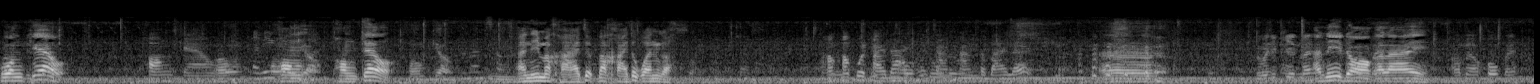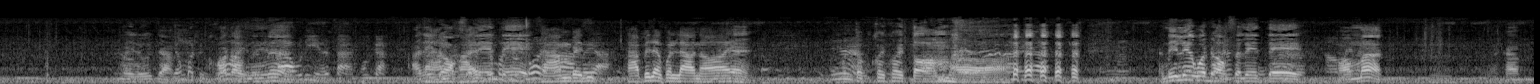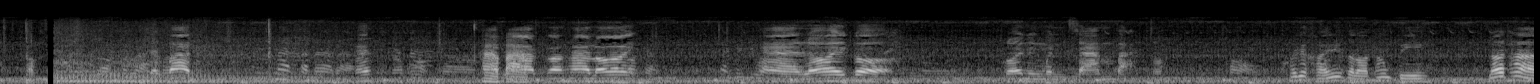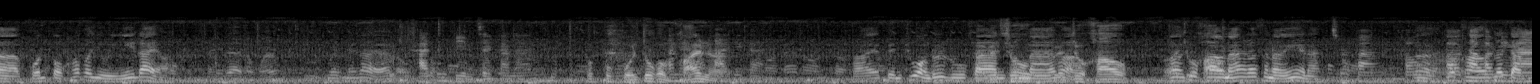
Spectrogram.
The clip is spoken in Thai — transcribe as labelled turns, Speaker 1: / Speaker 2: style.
Speaker 1: ควงแก้ว
Speaker 2: ทองแก้ว
Speaker 3: อันนี้
Speaker 1: พองพองแก้ว
Speaker 4: ฟองแก้ว
Speaker 5: อันนี้มาขายจะมาขายทุกวันก่อน
Speaker 2: เขาเขาพูดไทยได้อาจารย์ทานสบายแล้ว
Speaker 1: เอ่อ
Speaker 6: ดูจะกินไหม
Speaker 1: อันนี้ดอกอะไร
Speaker 6: เอาไม่เอาโคกไหม
Speaker 1: ไม่รู้จัก
Speaker 4: ยังมาถึง
Speaker 1: ขอดอกหนึงเนอะ
Speaker 4: เล่านี่แล้วแต่พวกกัน
Speaker 1: อันนี้ดอกสะเลเต
Speaker 5: ถามเป็นถามเป็นเรื่องเป็นราวน้อย
Speaker 1: ใช่มันต้องค่อยๆตอม
Speaker 5: อ๋อ
Speaker 1: อันนี้เรียกว่าดอกสะเลเตหอมมากนะ ครับจากบ้าน
Speaker 4: หน้าขนาดอะ
Speaker 1: ฮะ
Speaker 5: ห้าปาก
Speaker 1: ก็ห้าร้อยห้าร้อยก็ร้อยหนึ่งมันสามบาทเนาะ
Speaker 7: เขาจะขายนี่ตลอดทั้งปี แล้วถ้าฝนตกเขาก็อยู่อย่างนี้ได้เหรอ
Speaker 1: ไม่ได้หรอกมั้ง
Speaker 7: ไม่ไม่ได้อะ
Speaker 2: ขายตั้งปีมเจอกันนะ
Speaker 8: พวกฝนตกก็ขายหน่อย
Speaker 2: ขายด้วยกัน
Speaker 7: ขายเป็นช่วงฤดูกาล
Speaker 8: เป็นช่วง
Speaker 7: ทำนา
Speaker 8: เป็น
Speaker 7: เปล่า
Speaker 8: ช่วงเขา
Speaker 7: เออ ชั่วคราวนะ ลักษณะอย่างนี้นะ
Speaker 2: ช่วงฟังเขา
Speaker 7: เออ
Speaker 2: เขา
Speaker 7: ชั่วคราว
Speaker 2: ถ้าเขา
Speaker 7: แล้ว
Speaker 2: มี
Speaker 7: จับ
Speaker 2: งาน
